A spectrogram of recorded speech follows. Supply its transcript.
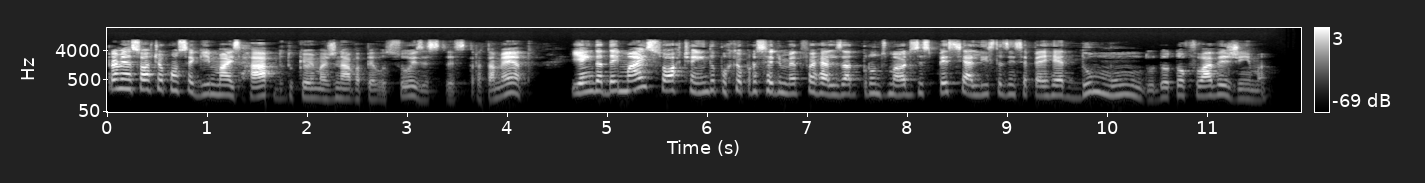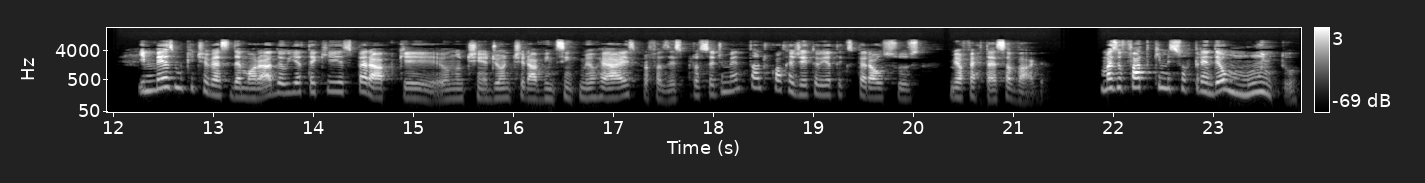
Para minha sorte, eu consegui mais rápido do que eu imaginava pelo SUS esse, esse tratamento, e ainda dei mais sorte ainda porque o procedimento foi realizado por um dos maiores especialistas em CPRE do mundo, Dr. Flávio Gima. E mesmo que tivesse demorado, eu ia ter que esperar, porque eu não tinha de onde tirar 25 mil reais para fazer esse procedimento, então de qualquer jeito eu ia ter que esperar o SUS me ofertar essa vaga. Mas o fato que me surpreendeu muito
